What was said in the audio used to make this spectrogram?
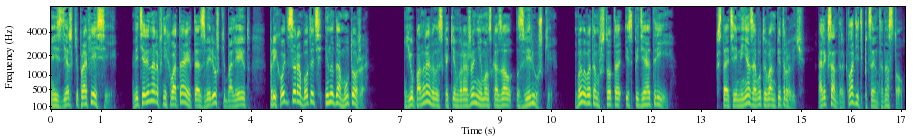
«Издержки профессии. Ветеринаров не хватает, а зверюшки болеют. Приходится работать и на дому тоже». Ю понравилось, каким выражением он сказал «зверюшки». Было в этом что-то из педиатрии. «Кстати, меня зовут Иван Петрович. Александр, кладите пациента на стол».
